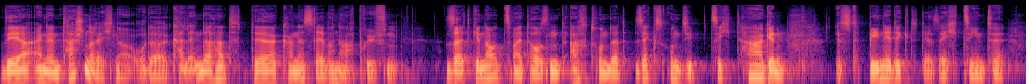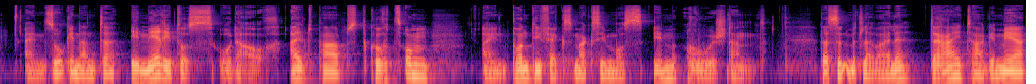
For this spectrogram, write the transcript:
Wer einen Taschenrechner oder Kalender hat, der kann es selber nachprüfen. Seit genau 2876 Tagen ist Benedikt XVI. ein sogenannter Emeritus oder auch Altpapst, kurzum ein Pontifex Maximus im Ruhestand. Das sind mittlerweile drei Tage mehr,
